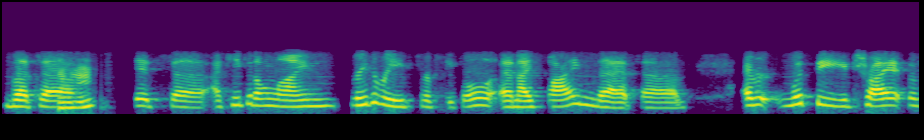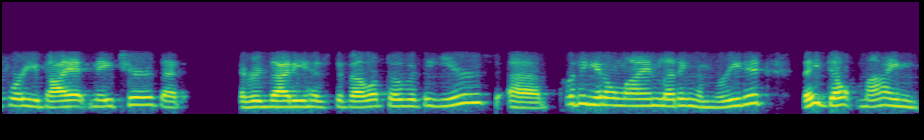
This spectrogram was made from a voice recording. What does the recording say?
But uh, mm-hmm. it's uh, I keep it online, free to read for people, and I find that uh, every, with the try it before you buy it nature that everybody has developed over the years, uh, putting it online, letting them read it, they don't mind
